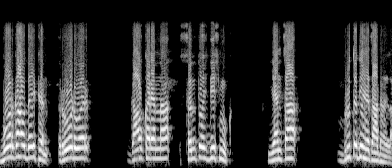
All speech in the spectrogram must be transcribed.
बोरगाव दैठण रोडवर गावकऱ्यांना संतोष देशमुख यांचा मृतदेहच आढळला.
